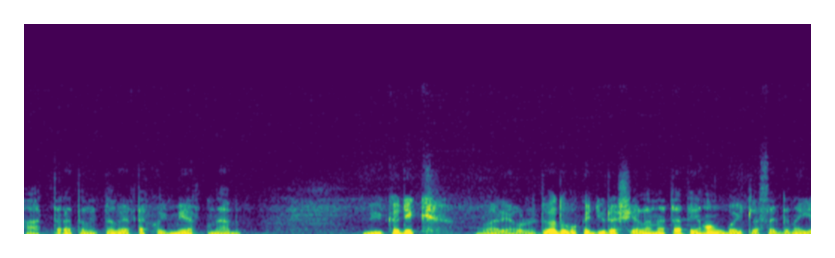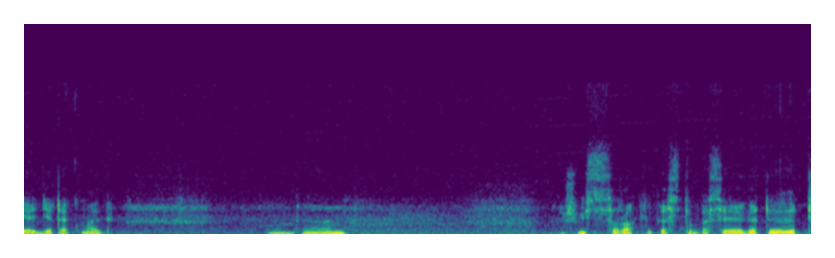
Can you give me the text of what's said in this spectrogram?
hátteret, amit nem értek, hogy miért nem működik. Várjál, hogy most dobok egy üres jelenetet, én hangba itt leszek, de ne ijedjetek meg. Igen. És visszarakjuk ezt a beszélgetőt.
